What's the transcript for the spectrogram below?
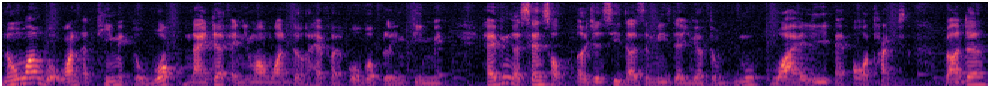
No one would want a teammate to walk, neither anyone want to have an overplaying teammate. Having a sense of urgency doesn't mean that you have to move wildly at all times. Rather,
